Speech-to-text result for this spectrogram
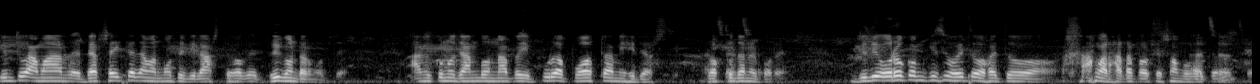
কিন্তু আমার ব্যবসায়িক কাজ আমার মতে মতিঝিলে আসতে হবে দুই ঘণ্টার মধ্যে। আমি কোনো যানবাহন না পেয়ে পুরো পথটা আমি হেঁটে আসছি রক্তদানের পরে। যদি ওরকম কিছু হইতো হয়তো আমার হাঁটা পক্ষে সম্ভব হতো আচ্ছা। আচ্ছা।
